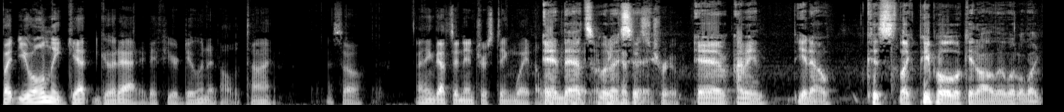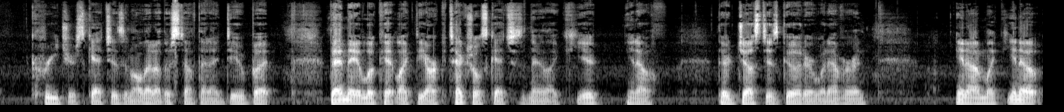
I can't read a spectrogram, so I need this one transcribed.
but you only get good at it if you're doing it all the time. So I think that's an interesting way to look at it. and at that's it what I say. it's true. And, I mean, you know, because like people look at all the little like creature sketches and all that other stuff that I do, but then they look at like the architectural sketches and they're like, you're, you know, they're just as good or whatever. And you know, I'm like, you know,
